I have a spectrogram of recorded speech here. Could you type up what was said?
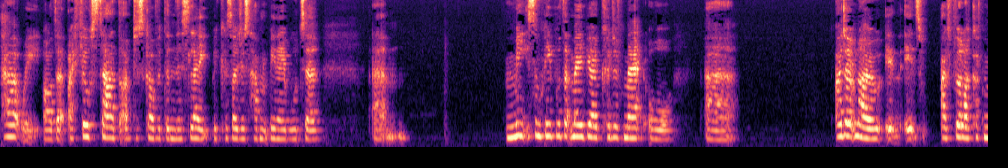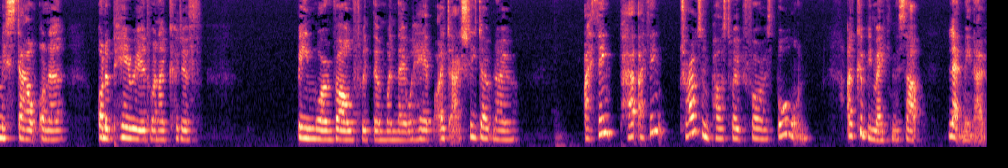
Pertwee are that I feel sad that I've discovered them this late because I just haven't been able to um, meet some people that maybe I could have met or uh, I don't know. It, it's I feel like I've missed out on a on a period when I could have been more involved with them when they were here, but I actually don't know. I think I think Troughton passed away before I was born. I could be making this up. Let me know.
